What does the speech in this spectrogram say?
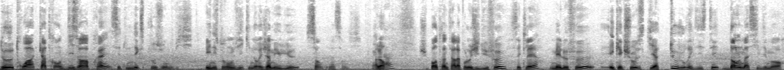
2, 3, 4 ans, 10 ans après, c'est une explosion de vie. Et une explosion de vie qui n'aurait jamais eu lieu sans l'incendie. Eh Alors, ben. je ne suis pas en train de faire l'apologie du feu, c'est clair, mais le feu est quelque chose qui a toujours existé dans le massif des morts.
